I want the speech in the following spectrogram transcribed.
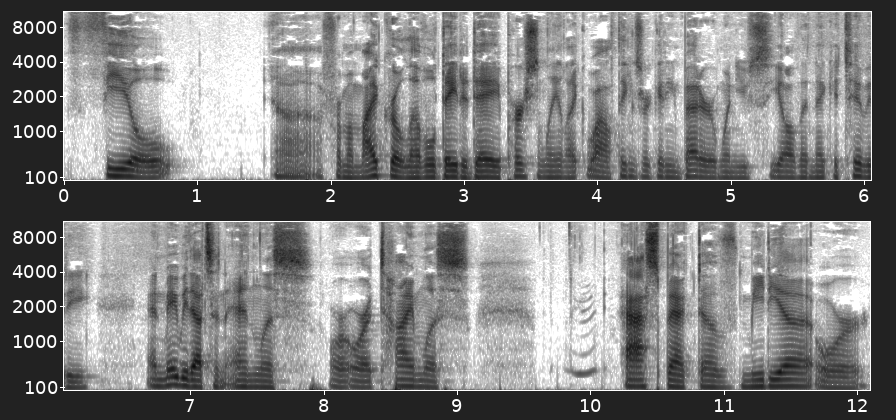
feel uh, from a micro level, day to day, personally, like, wow, things are getting better when you see all the negativity. And maybe that's an endless or, or a timeless aspect of media or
